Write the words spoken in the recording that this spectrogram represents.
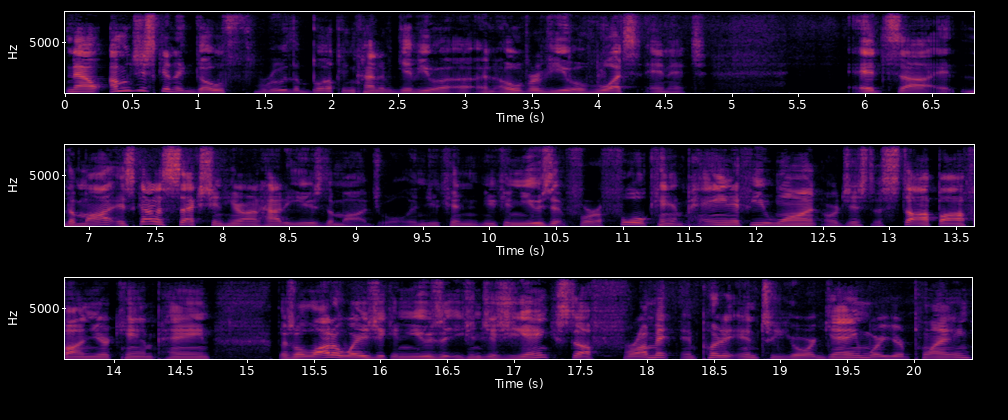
Now, I'm just going to go through the book and kind of give you a, an overview of what's in it. It's uh the mod it's got a section here on how to use the module and you can you can use it for a full campaign if you want or just a stop off on your campaign. There's a lot of ways you can use it. You can just yank stuff from it and put it into your game where you're playing.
